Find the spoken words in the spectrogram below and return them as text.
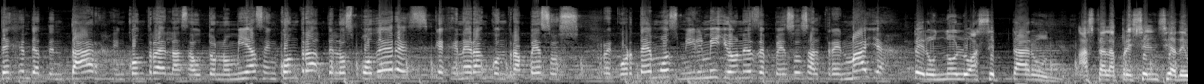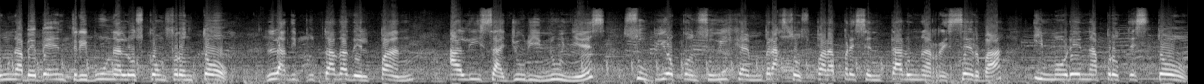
Dejen de atentar en contra de las autonomías, en contra de los poderes que generan contrapesos. Recortemos mil millones de pesos al tren Maya. Pero no lo aceptaron. Hasta la presencia de una bebé en tribuna los confrontó. La diputada del PAN, Alisa Yuri Núñez, subió con su hija en brazos para presentar una reserva y Morena protestó.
